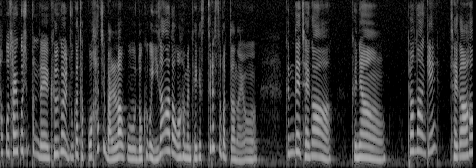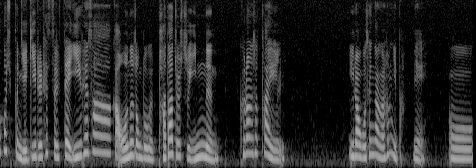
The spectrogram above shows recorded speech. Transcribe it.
하고 살고 싶은데 그걸 누가 자꾸 하지 말라고 너 그거 이상하다고 하면 되게 스트레스 받잖아요. 근데 제가 그냥 편하게 제가 하고 싶은 얘기를 했을 때 이 회사가 어느 정도 받아줄 수 있는 그런 스타일이라고 생각을 합니다. 예. 어,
